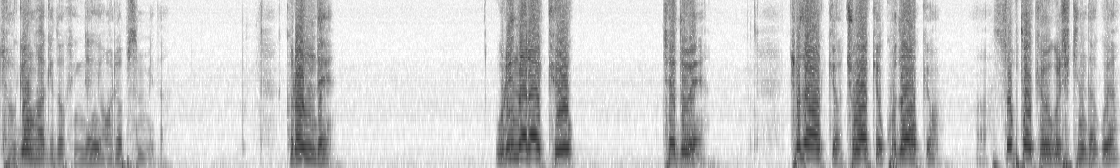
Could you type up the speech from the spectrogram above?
적용하기도 굉장히 어렵습니다. 그런데 우리나라 교육 제도에 초등학교, 중학교, 고등학교 어, 소프트웨어 교육을 시킨다고요?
